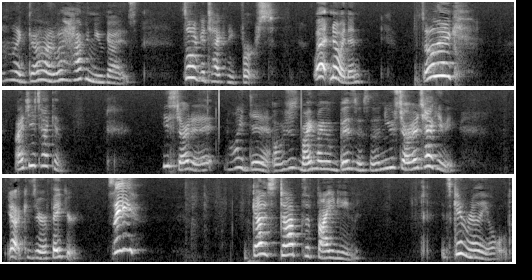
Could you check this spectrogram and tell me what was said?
Oh my god, what happened you guys? Sonic attacked me first. What? No, I didn't. Sonic! Why'd you attack him? You started it. No, I didn't. I was just minding my own business and then you started attacking me. Yeah, because you're a faker. See? Gotta stop the fighting. It's getting really old.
